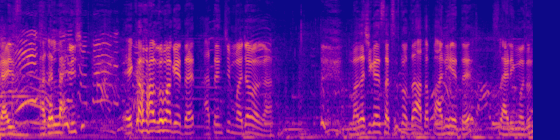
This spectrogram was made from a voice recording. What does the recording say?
गाईज आता लाईनी शिर एका मागोमाग येत आहेत. आता त्यांची मजा बघा. मगाशी काही सक्सेस नव्हता आता पाणी येतंय स्लायडिंग मधून.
